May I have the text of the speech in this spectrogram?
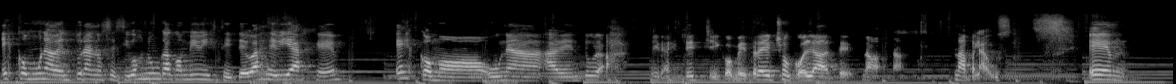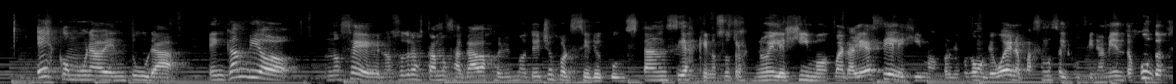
es como una aventura, no sé, si vos nunca conviviste y te vas de viaje, es como una aventura. Ah, mira, este chico me trae chocolate. No, no, un aplauso. Em, es como una aventura. En cambio, no sé, nosotros estamos acá bajo el mismo techo por circunstancias que nosotros no elegimos. Bueno, en realidad sí elegimos, porque fue como que, bueno, pasemos el confinamiento juntos.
